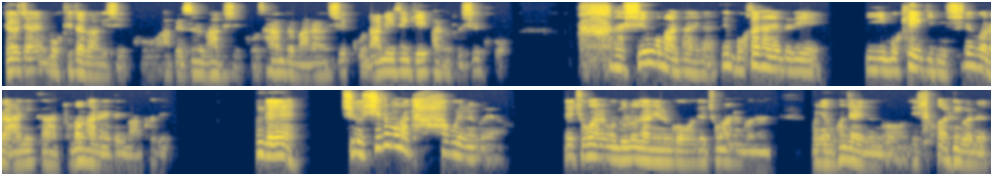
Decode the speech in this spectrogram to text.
제가 그랬잖아요. 목회자도 하기 싫고 앞에 서는 거 하기 싫고 사람들 말하는 거 싫고 남의 인생 개입하는 것도 싫고 하나 싫은 거 많다니까요. 근데 목사 자녀들이 이 목회의 길이 싫은 걸 아니까 도망가는 애들이 많거든요. 근데 지금 싫은 것만 다 하고 있는 거예요. 내 좋아하는 거 놀러 다니는 거, 내 좋아하는 거는 뭐냐면 혼자 있는 거, 내 좋아하는 거는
